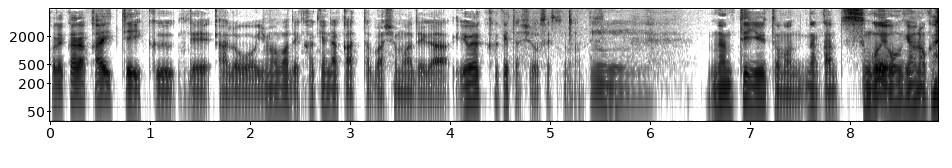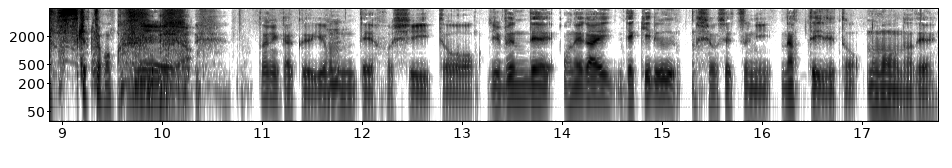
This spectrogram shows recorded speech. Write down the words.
これから書いていくであろう今まで書けなかった場所までがようやく書けた小説なんです。うん。なんて言うとまあなんかすごい大行の感じですけど。とにかく読んでほしいと、自分でお願いできる小説になっていると思うので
